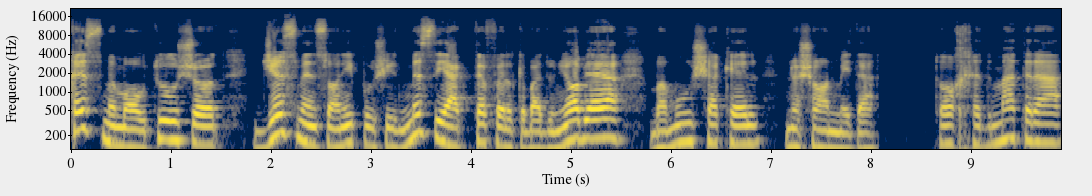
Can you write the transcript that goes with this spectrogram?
قسم موتو شد. جسم انسانی پوشید. مثل یک طفل که به دنیا بیایه به مو شکل نشان میده. تا خدمت را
